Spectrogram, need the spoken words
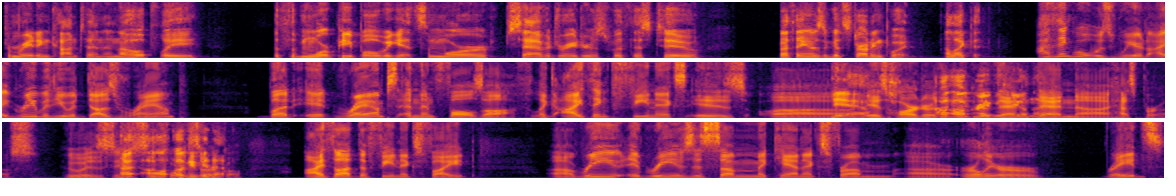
some raiding content. And hopefully, with the more people, we get some more Savage Raiders with this too. But I think it was a good starting point. I liked it. I think what was weird, I agree with you, it does ramp, but it ramps and then falls off. Like I think Phoenix is uh Yeah. is harder than I'll agree with you than, than uh Hesperos, who is his I- the I'll- I'll fourth circle. I thought the Phoenix fight uh re it reuses some mechanics from uh earlier raids.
